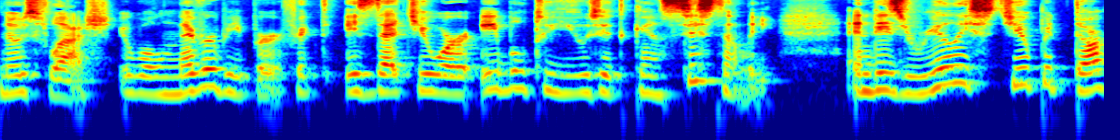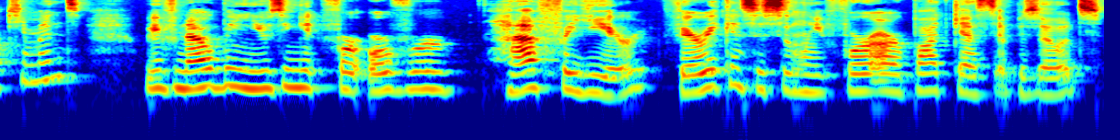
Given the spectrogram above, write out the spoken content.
Newsflash, it will never be perfect, is that you are able to use it consistently. And this really stupid document, we've now been using it for over half a year, very consistently for our podcast episodes.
